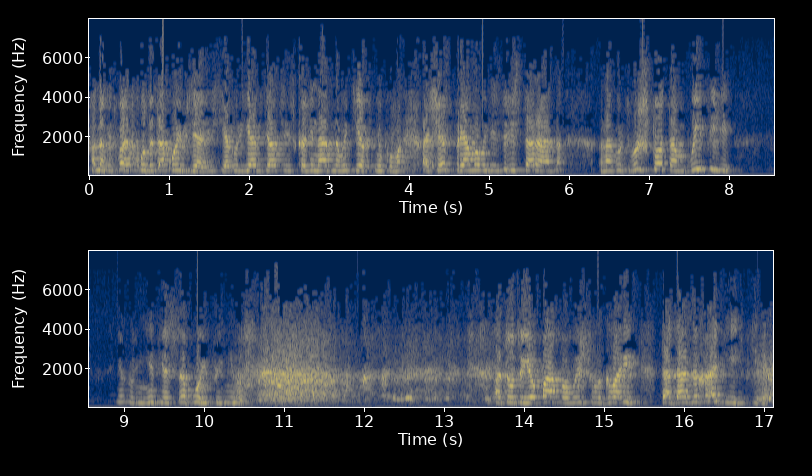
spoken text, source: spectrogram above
Она говорит, вы откуда такой взялись? Я говорю, я взялся из кулинарного техникума, а сейчас прямо из ресторана. Она говорит, вы что там, выпили? Я говорю, нет, я с собой принес. А тут ее папа вышел и говорит, тогда заходите.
